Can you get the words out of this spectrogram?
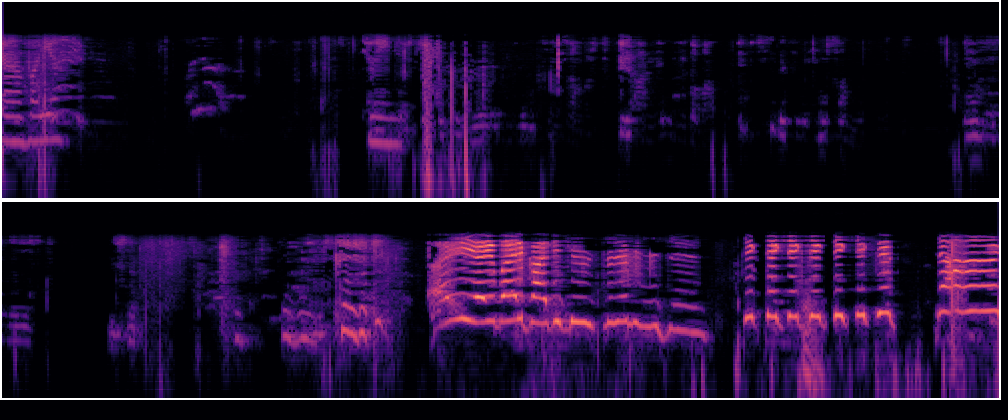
Arabayı. Tamam. Ay ay bay kardeşim üstüne binmişsin. Tık tık tık tık tık tık tık. Ay.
